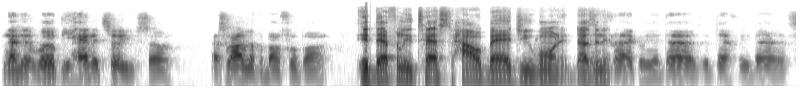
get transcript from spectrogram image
nothing will be handed to you. So that's what I love about football. It definitely tests how bad you want it, doesn't exactly, it? Exactly, it does. It definitely does.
